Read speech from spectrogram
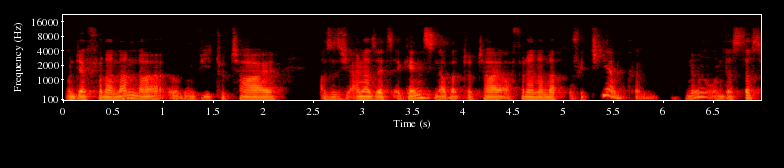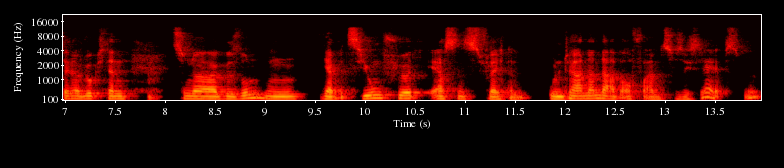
und ja voneinander irgendwie total also sich einerseits ergänzen, aber total auch voneinander profitieren können. Ne? Und dass das ja wirklich dann zu einer gesunden ja, Beziehung führt, erstens vielleicht dann untereinander, aber auch vor allem zu sich selbst. Ne?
